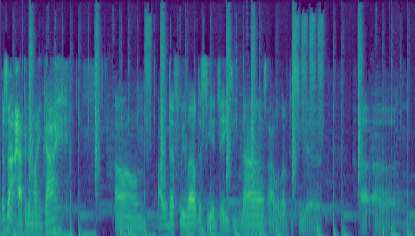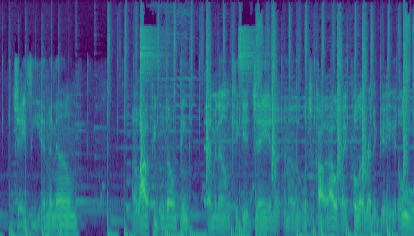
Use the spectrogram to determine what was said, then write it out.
that's not happening, my guy. Um, I would definitely love to see a Jay Z Nas. I would love to see a, a, a Jay Z Eminem. A lot of people don't think Eminem could get Jay in a, in a what you call it. I was like pull up renegade. Oh,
